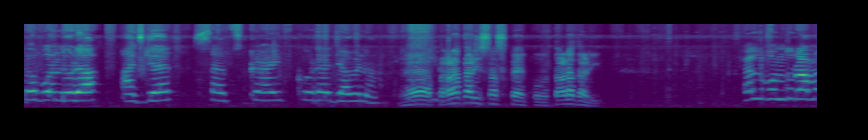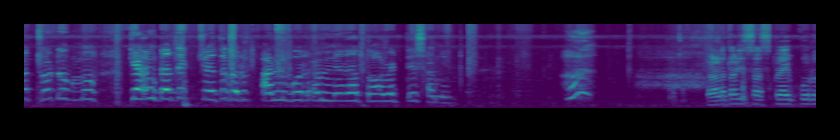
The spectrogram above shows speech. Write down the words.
তো বন্ধুরা আজকে সাবস্ক্রাইব করে যাবে না হ্যাঁ তাড়াতাড়ি সাবস্ক্রাইব করো তাড়াতাড়ি হ্যালো বন্ধুরা আমার ছোট ক্যাংটা দেখছ? এত করে পানি ভরে আপনারা তো আমার স্টেশনে তাড়াতাড়ি সাবস্ক্রাইব করো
